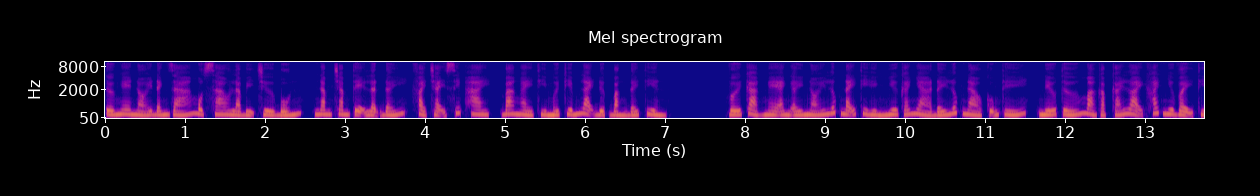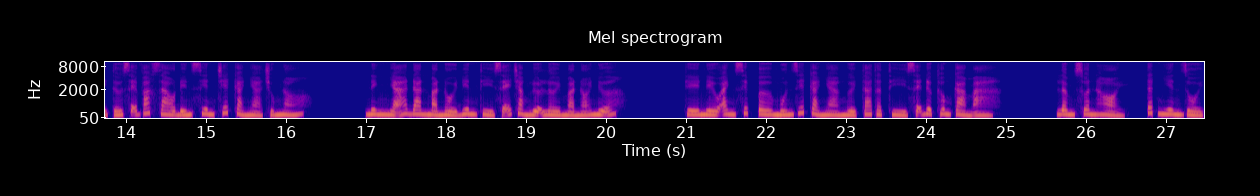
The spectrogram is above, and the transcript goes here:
Tớ nghe nói đánh giá một sao là bị trừ 4, 500 tệ lận đấy, phải chạy ship 2, 3 ngày thì mới kiếm lại được bằng đấy tiền. Với cả nghe anh ấy nói lúc nãy thì hình như cái nhà đấy lúc nào cũng thế, nếu tớ mà gặp cái loại khách như vậy thì tớ sẽ vác dao đến xiên chết cả nhà chúng nó. Ninh Nhã Đan mà nổi điên thì sẽ chẳng lựa lời mà nói nữa. Thế nếu anh shipper muốn giết cả nhà người ta thật thì sẽ được thông cảm à? Lâm Xuân hỏi, tất nhiên rồi,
